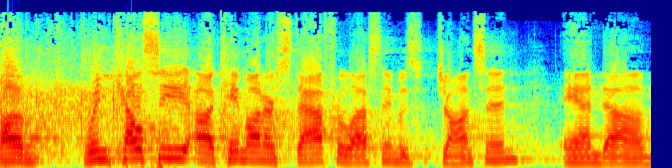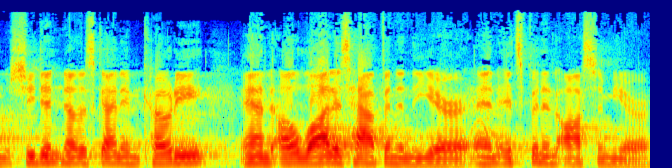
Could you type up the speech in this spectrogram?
Um, when Kelsey uh, came on our staff, her last name was Johnson, and um, she didn't know this guy named Cody, and a lot has happened in the year, and it's been an awesome year.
